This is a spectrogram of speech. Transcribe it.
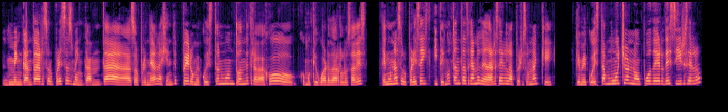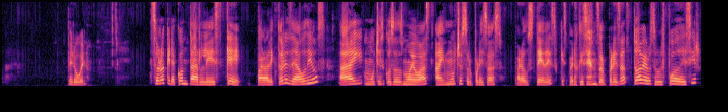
Me encanta dar sorpresas, me encanta sorprender a la gente, pero me cuesta un montón de trabajo como que guardarlo, ¿sabes? tengo una sorpresa y, tengo tantas ganas de dársela a la persona que, que me cuesta mucho no poder decírselo. Pero bueno, solo quería contarles que para lectores de audios hay muchas cosas nuevas, hay muchas sorpresas para ustedes, que espero que sean sorpresas. Todavía no se los puedo decir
